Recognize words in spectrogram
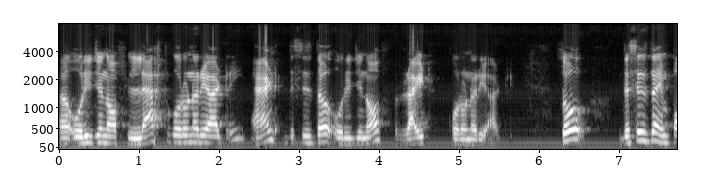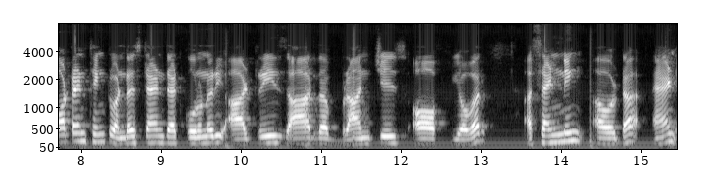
uh, origin of left coronary artery and this is the origin of right coronary artery. So this is the important thing to understand that coronary arteries are the branches of your ascending aorta and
